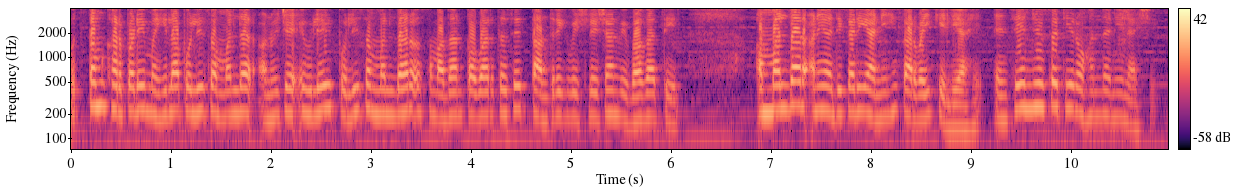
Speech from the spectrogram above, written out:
उत्तम खरपडे महिला पोलीस अंमलदार अनुजय येवले पोलीस अंमलदार समाधान पवार तसेच तांत्रिक विश्लेषण विभागातील अंमलदार आणि अधिकारी यांनीही कारवाई केली आहे. एन सी न्यूजसाठी रोहन नाशिक.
